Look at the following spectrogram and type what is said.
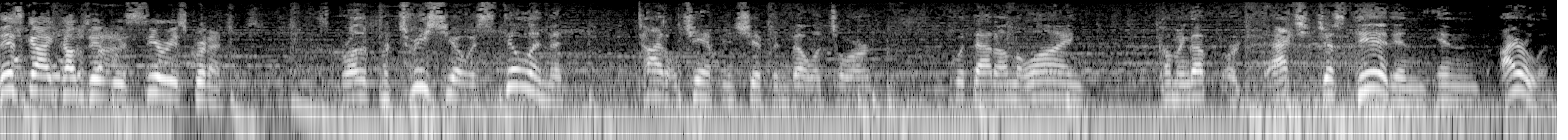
This guy comes in with serious credentials. His brother Patricio is still in the title championship in Bellator. Put that on the line coming up, or actually just did in, in Ireland.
